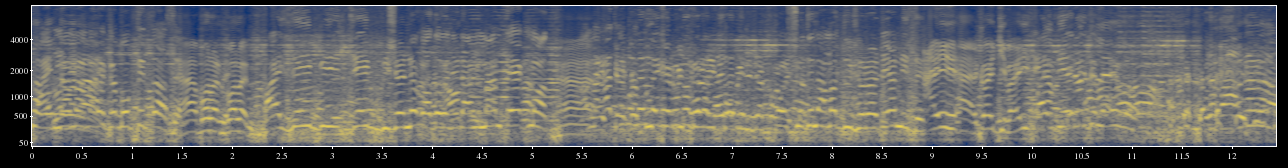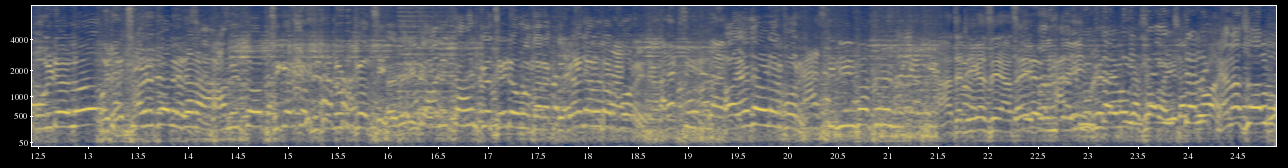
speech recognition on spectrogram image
বলেন। ছোট ছাড়া কথা বলতে হবে না। একটা বক্তৃতা আছে হ্যাঁ বলেন বলেন ভাই যেই যেই বিষয় নিয়ে কথা বলছি আমি মানতে একমত হ্যাঁ। পরশুদিন আমার দুশো টাকা আই হ্যাঁ কি ভাই ওইটা হলো তো ঠিকের খেলছি লুডু খেলছি কিন্তু আমি কখন খেলছি এটাও মাথা রাখতে এগারোটার পরে হ্যাঁ, এগারোটার পরে আজকে নির্বাচনের আচ্ছা ঠিক আছে আজকে খেলা চলবো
